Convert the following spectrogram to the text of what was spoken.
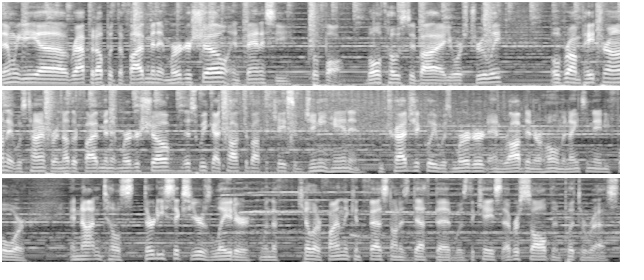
Then we uh, wrap it up with the five minute murder show and fantasy football, both hosted by yours truly. Over on Patreon, it was time for another five minute murder show. This week I talked about the case of Ginny Hannon, who tragically was murdered and robbed in her home in 1984. And not until 36 years later, when the killer finally confessed on his deathbed, was the case ever solved and put to rest.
